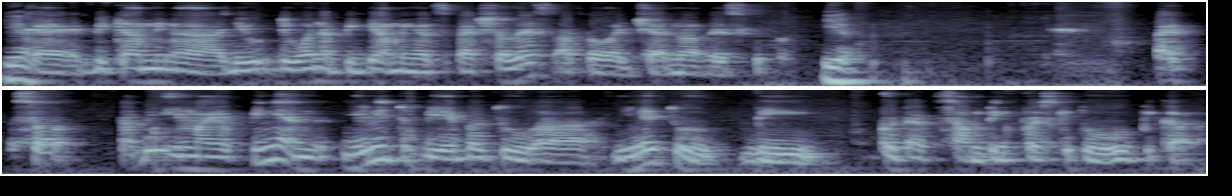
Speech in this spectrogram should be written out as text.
Yeah. Okay, becoming a you you want to becoming a specialist atau a generalist gitu. Yep. I, so tapi in my opinion you need to be able to uh, you need to be good at something first gitu because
